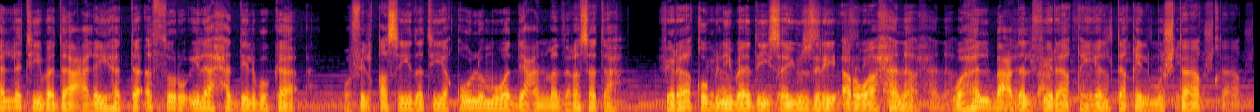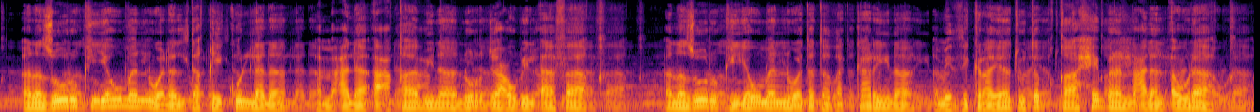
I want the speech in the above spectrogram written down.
التي بدا عليها التأثر إلى حد البكاء. وفي القصيدة يقول مودعا مدرسته فراق ابن باديس يزري أرواحنا وهل بعد الفراق يلتقي المشتاق؟ أنزورك يوما ونلتقي كلنا أم على أعقابنا نرجع بالآفاق؟ أنزورك يوما وتتذكرين أم الذكريات تبقى حبرا على الأوراق؟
